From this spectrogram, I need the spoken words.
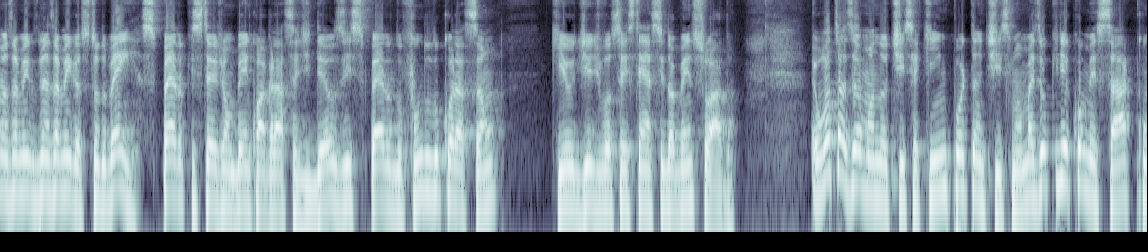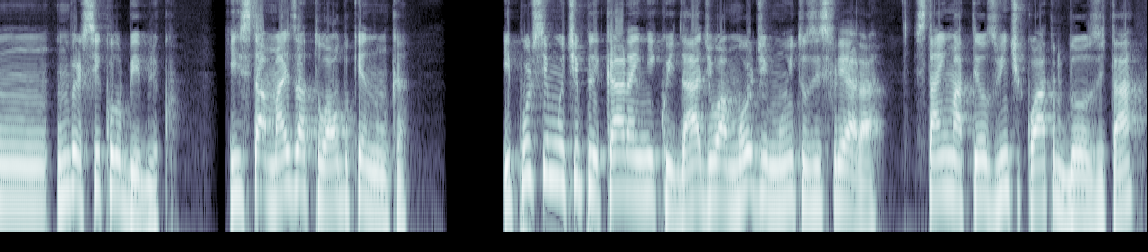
Meus amigos, minhas amigas, tudo bem? Espero que estejam bem com a graça de Deus e espero do fundo do coração que o dia de vocês tenha sido abençoado. Eu vou trazer uma notícia aqui importantíssima, mas eu queria começar com um versículo bíblico que está mais atual do que nunca. E por se multiplicar a iniquidade, o amor de muitos esfriará. Está em Mateus 24, 12, tá?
